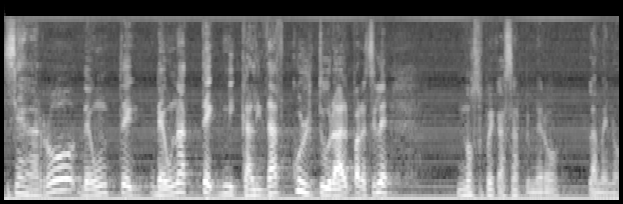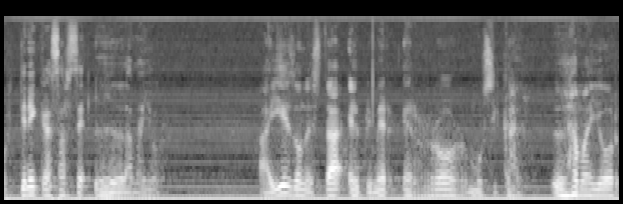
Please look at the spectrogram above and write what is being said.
Se agarró de, un de una tecnicalidad cultural para decirle, no se puede casar primero la menor, tiene que casarse la mayor. Ahí es donde está el primer error musical, la mayor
